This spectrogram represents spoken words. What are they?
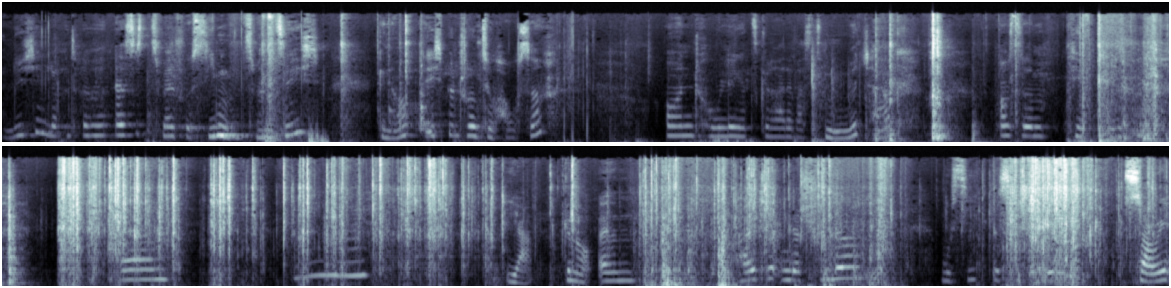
Hallöchen Leute, es ist 12.27 Uhr. Genau, ich bin schon zu Hause und hole jetzt gerade was zum Mittag aus dem Tiefkühl. Ähm, ja, genau. Ähm, heute in der Schule Musik ist Sorry.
